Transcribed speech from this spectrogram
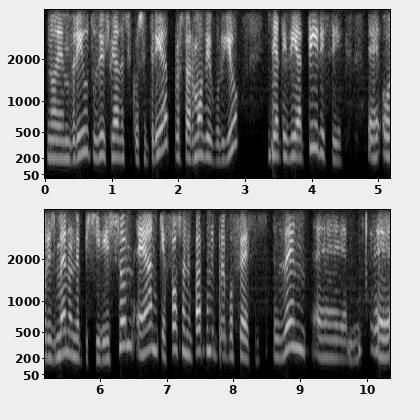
Νοεμβρίου του 2023 προς το αρμόδιο Υπουργείο για τη διατήρηση ε, ορισμένων επιχειρήσεων εάν και εφόσον υπάρχουν οι προϋποθέσεις. Δεν ε, ε,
